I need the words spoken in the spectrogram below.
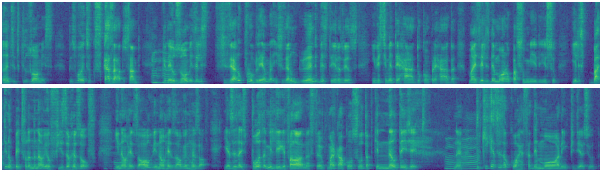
antes do que os homens. Principalmente os casados, sabe? Uhum. Porque daí os homens, eles fizeram o problema e fizeram grande besteira, às vezes investimento errado, compra errada, mas eles demoram para assumir isso e eles batem no peito falando, não, eu fiz, eu resolvo. Uhum. E não resolve, não resolve, não resolve. E às vezes a esposa me liga e fala, ó, oh, nós temos que marcar uma consulta porque não tem jeito. Uhum. Né? Por que, que às vezes ocorre essa demora em pedir ajuda?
